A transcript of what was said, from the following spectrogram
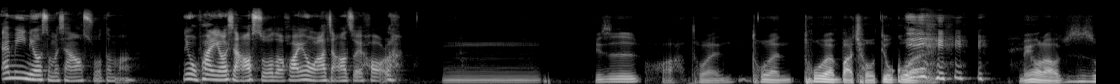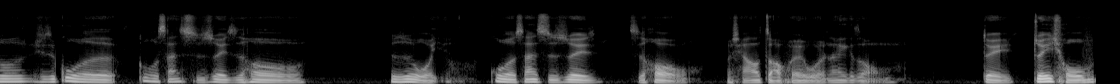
艾米，你有什么想要说的吗？因为我怕你有想要说的话，因为我要讲到最后了。嗯，其实哇，突然突然突然把球丢过来，没有啦，我就是说，其实过了过三十岁之后，就是我过了三十岁之后，我想要找回我那一种对追求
